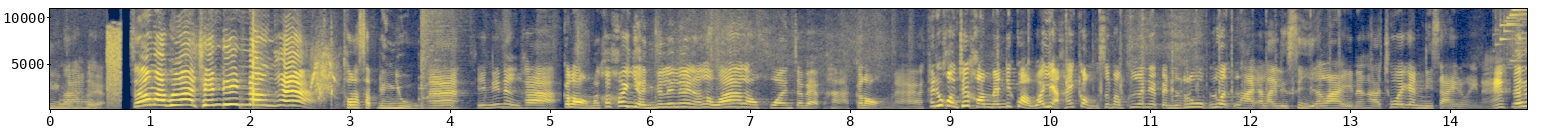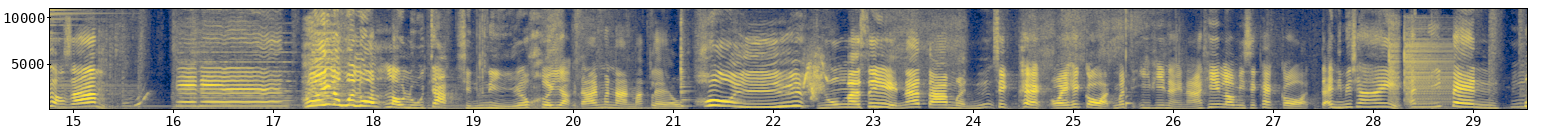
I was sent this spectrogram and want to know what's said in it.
ดีมากเลยอะซื้อมาเพื่อชิ้นที่หนึ่งค่ะ โทรศัพท์ยังอยู่ อะชิ้นที่หนึ่งค่ะ กล่องมันค่อยๆเยินขึ้นเรื่อยๆนะเราว่าเราควรจะแบบหากล่องนะคะ ให้ทุกคนช่วยคอมเมนต์ดีกว่าว่าอยากให้กล่องซื้อมาเพื่อเนี่ยเป็นรูปลวดลายอะไรหรือสีอะไรนะคะ ช่วยกันดีไซน์หน่อยนะหนึ่งสองสามเด เดนเฮ้ยเราว่าเราเรารู้จักชิ้นนี้เราเคยอยากได้มานานมากแล้วเฮ้ยงงอะสิ หน้าตาเหมือนซิกแพคเอาไว้ให้กอดเมื่อ EP ไหนนะ ที่เรามีซิกแพคกอด แต่อันนี้ไม่ใช่ อันนี้เป็นหม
